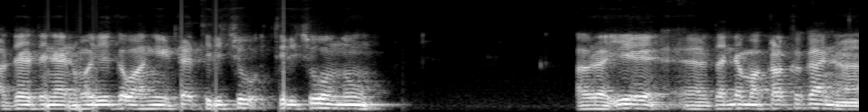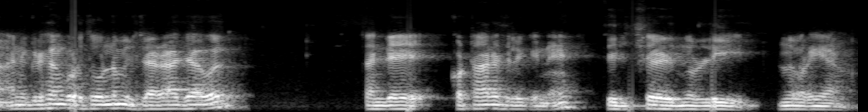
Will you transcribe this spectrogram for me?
അദ്ദേഹത്തിന്റെ അനുമതിയൊക്കെ വാങ്ങിയിട്ട് തിരിച്ചു തിരിച്ചു വന്നു. അവർ ഈ തന്റെ മക്കൾക്കൊക്കെ അനു- അനുഗ്രഹം കൊടുത്തുകൊണ്ട് മിശ്ര രാജാവ് തന്റെ കൊട്ടാരത്തിലേക്ക് തന്നെ തിരിച്ചെഴുന്നള്ളി എന്ന് പറയാണ്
